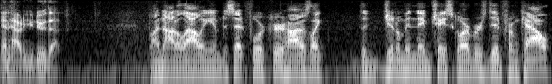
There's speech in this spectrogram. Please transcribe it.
and how do you do that? by not allowing him to set four career highs like the gentleman named Chase Garbers did from Cal.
